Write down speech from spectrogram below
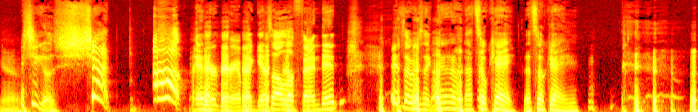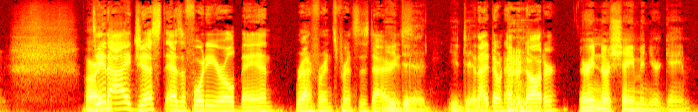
Yeah. and she goes, "Shut up," and her grandma gets all offended, and so he's like, "No, no, no, that's okay, that's okay." All right, Did I just, as a 40 year old man, reference Princess Diaries? You did. You did. And I don't have a daughter? there ain't no shame in your game.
